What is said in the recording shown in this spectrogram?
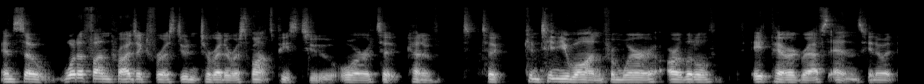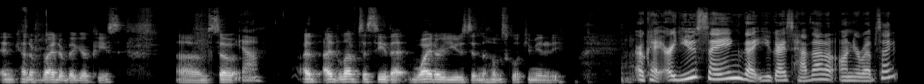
And so, what a fun project for a student to write a response piece to, or to kind of to continue on from where our little eight paragraphs ends, you know, and, kind of write a bigger piece. Um, so Yeah. I'd, I'd love to see that wider used in the homeschool community. Okay. Are you saying that you guys have that on your website?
